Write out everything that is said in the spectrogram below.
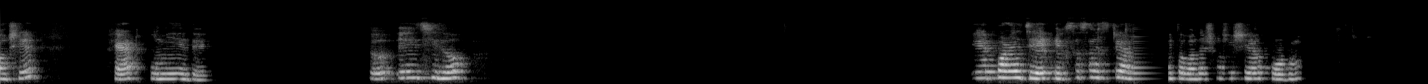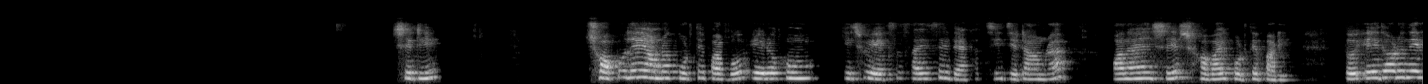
অংশের ফ্যাট কমিয়ে দেয়। তো এই ছিল এরপরে যে এক্সারসাইজটি আমি তোমাদের সঙ্গে শেয়ার করব, সেটি সকলেই আমরা করতে পারব, এরকম কিছু এক্সারসাইজই দেখাচ্ছি যেটা আমরা অনায়াসে সবাই করতে পারি। তো এই ধরনের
